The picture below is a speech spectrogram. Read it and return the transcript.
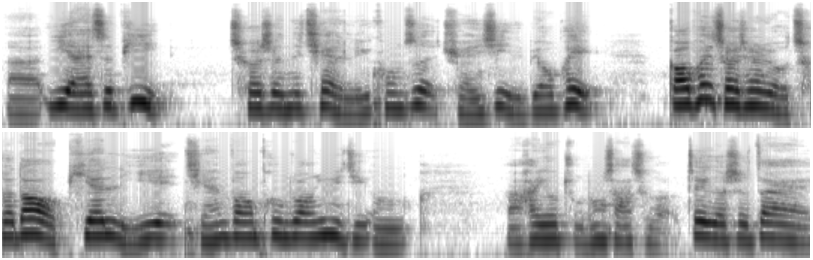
呃 ESP 车身的牵引力控制，全系的标配。高配车型有车道偏离、前方碰撞预警，啊，还有主动刹车，这个是在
